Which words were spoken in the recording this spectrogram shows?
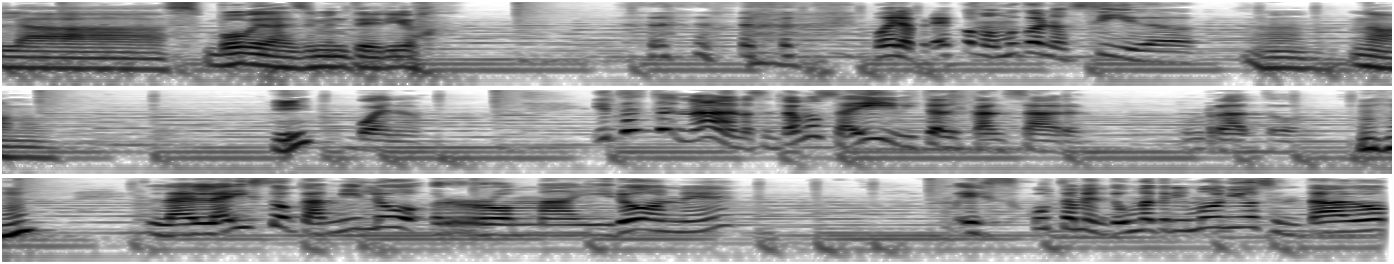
las bóvedas del cementerio. Bueno, pero es como muy conocido. Ah, no, no. ¿Y? Bueno. Y entonces nada, nos sentamos ahí, viste, a descansar un rato. La, la hizo Camilo Romairone. Es justamente un matrimonio sentado,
